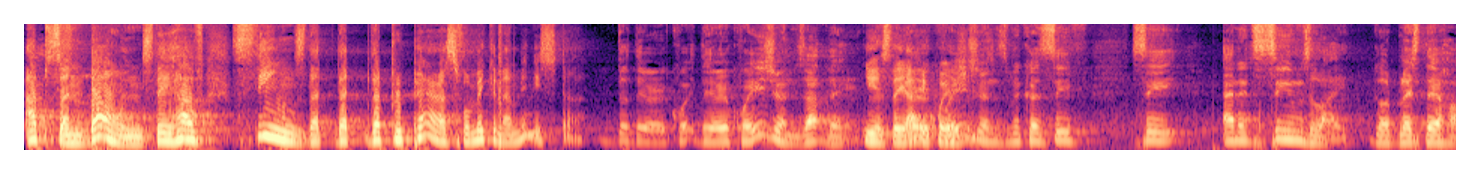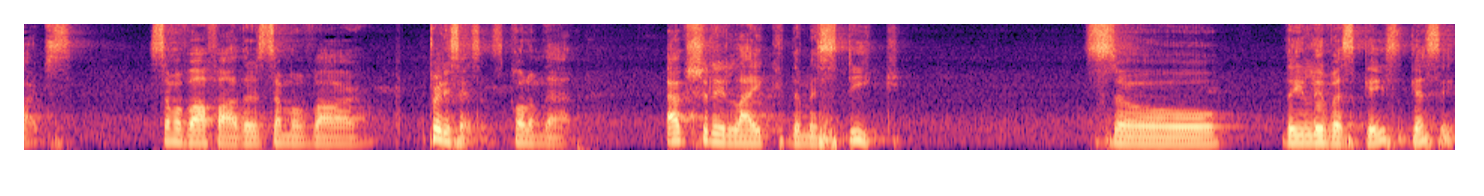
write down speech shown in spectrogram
ups and downs, they have things that, that, that prepare us for making a minister. Th- They're, they're equations, aren't they? Yes, they are They're equations. because see, see, and it seems like God bless their hearts. Some of our fathers, some of our predecessors, call them that, actually like the mystique. So they leave us guess, guessing.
